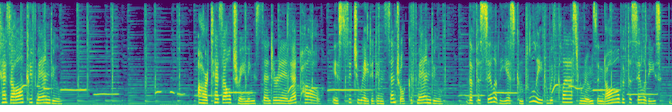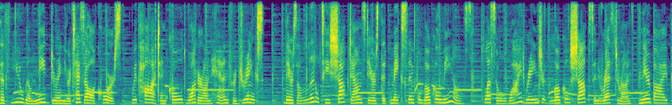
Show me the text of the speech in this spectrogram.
TESOL Kathmandu. Our Training Center in Nepal is situated in central Kathmandu. The facility is complete with classrooms and all the facilities that you will need during your TESOL course, with hot and cold water on hand for drinks. There's a little tea shop downstairs that makes simple local meals, plus a wide range of local shops and restaurants nearby.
